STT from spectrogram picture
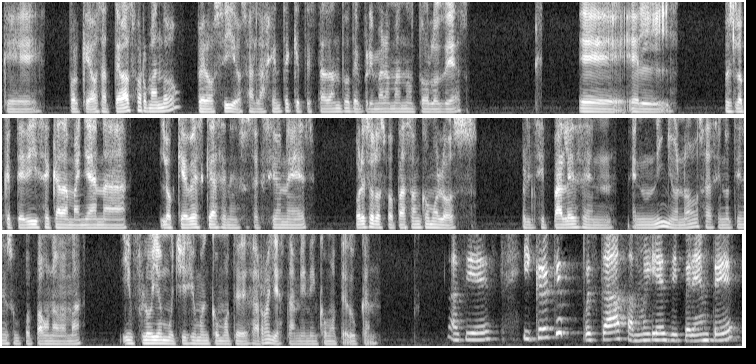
que, porque, o sea, te vas formando, pero sí, o sea, la gente que te está dando de primera mano todos los días, eh, el, pues lo que te dice cada mañana, lo que ves que hacen en sus acciones, por eso los papás son como los principales en, en un niño, ¿no? O sea, si no tienes un papá o una mamá, influye muchísimo en cómo te desarrollas también, en cómo te educan. Así es. Y creo que pues cada familia es diferente,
